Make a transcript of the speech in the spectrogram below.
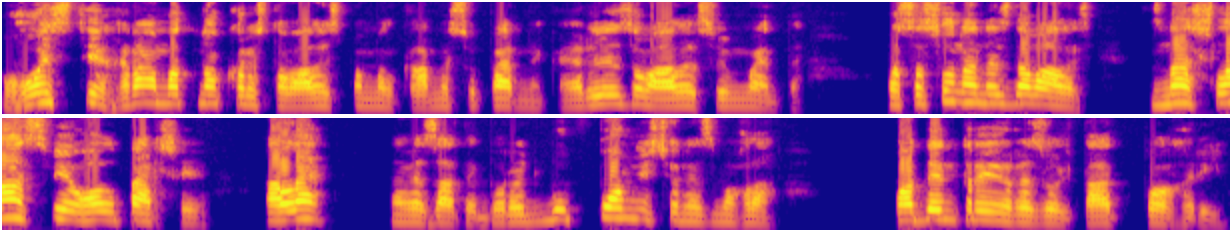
Гості грамотно користувались помилками суперника і реалізували свої моменти. Осасуна не здавалась, знайшла свій гол перший, але нав'язати боротьбу повністю не змогла. 1-3 результат по грі.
